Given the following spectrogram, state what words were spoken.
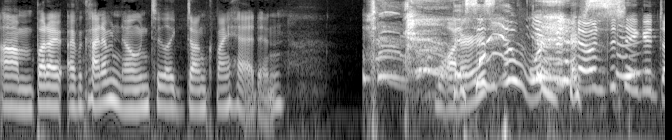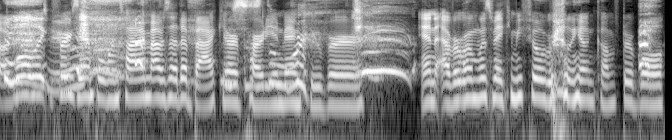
Um, but I, I'm kind of known to like dunk my head in water. This is the worst. Known to take a dunk. well, like two. for example, one time I was at a backyard This party in worst. Vancouver, and everyone was making me feel really uncomfortable,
